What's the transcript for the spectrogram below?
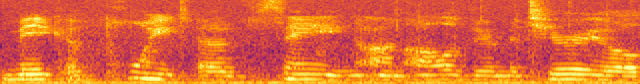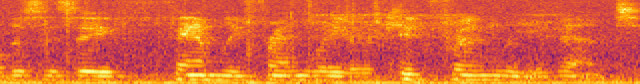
make a point of saying on all of their material, this is a family-friendly or kid-friendly event.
